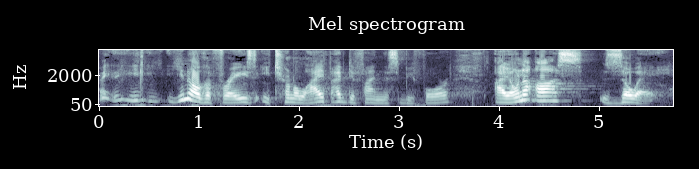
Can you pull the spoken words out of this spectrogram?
I mean, you, you know the phrase eternal life. I've defined this before. Aionios zoe.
